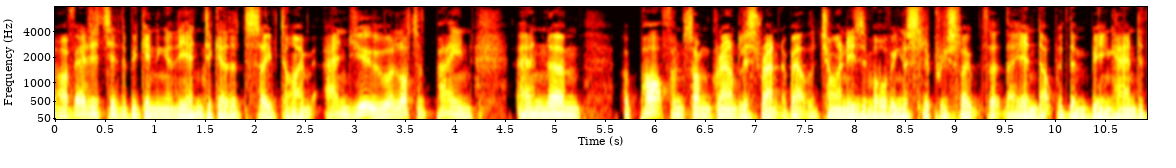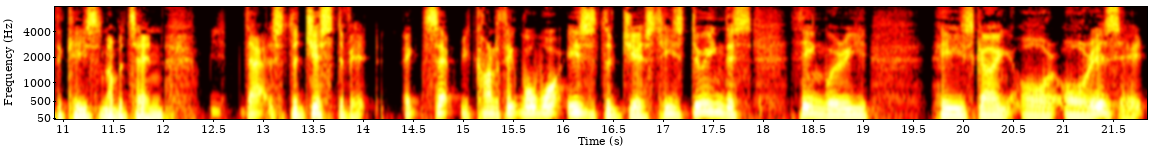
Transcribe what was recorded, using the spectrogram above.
I've edited the beginning and the end together to save time, and you a lot of pain. And um, apart from some groundless rant about the Chinese involving a slippery slope that they end up with them being handed the keys to number 10, that's the gist of it. Except you kind of think, well, what is the gist? He's doing this thing where he he's going, or or is it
